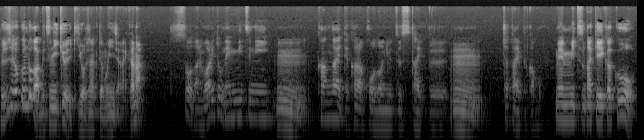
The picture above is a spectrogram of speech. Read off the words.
藤代君とかは別に勢いで起業しなくてもいいんじゃないかな。そうだね。割と綿密にうん。考えてから行動に移すタイプ。うんちゃタイプかも。綿密な計画を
